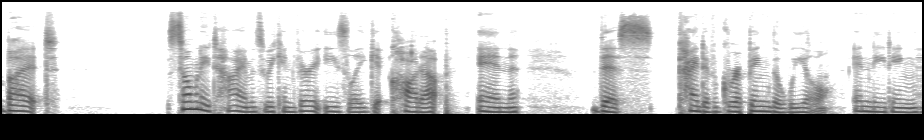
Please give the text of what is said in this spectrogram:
But so many times we can very easily get caught up in this kind of gripping the wheel and needing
